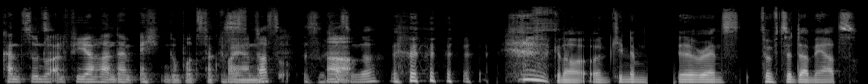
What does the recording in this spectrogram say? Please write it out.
kannst du nur alle vier Jahre an deinem echten Geburtstag feiern. Das ist ne? krass, das ist krass ah. oder? genau, und Kingdom Deliverance 15. März.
